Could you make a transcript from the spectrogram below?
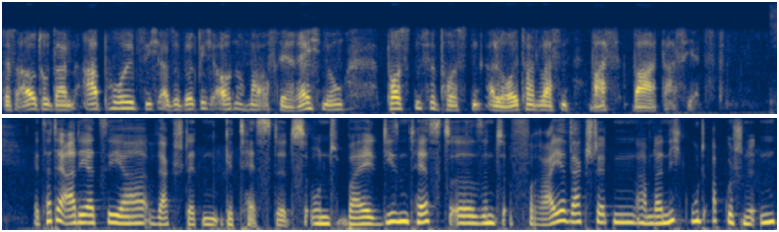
das Auto dann abholt, sich also wirklich auch nochmal auf der Rechnung Posten für Posten erläutern lassen, was war das jetzt. Jetzt hat der ADAC ja Werkstätten getestet und bei diesem Test äh, sind freie Werkstätten, haben da nicht gut abgeschnitten.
